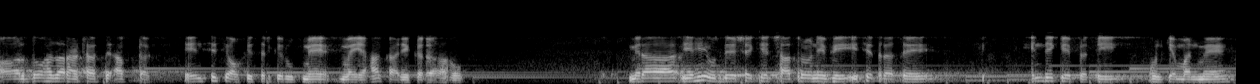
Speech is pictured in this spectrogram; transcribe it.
और 2018 से अब तक एनसीसी ऑफिसर के रूप में मैं यहाँ कार्य कर रहा हूँ। मेरा यही उद्देश्य है कि छात्रों ने भी इसी तरह से हिंदी के प्रति उनके मन में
